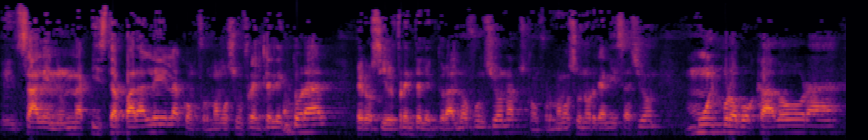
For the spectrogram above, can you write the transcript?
eh, salen en una pista paralela, conformamos un frente electoral, pero si el frente electoral no funciona, pues conformamos una organización muy provocadora,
